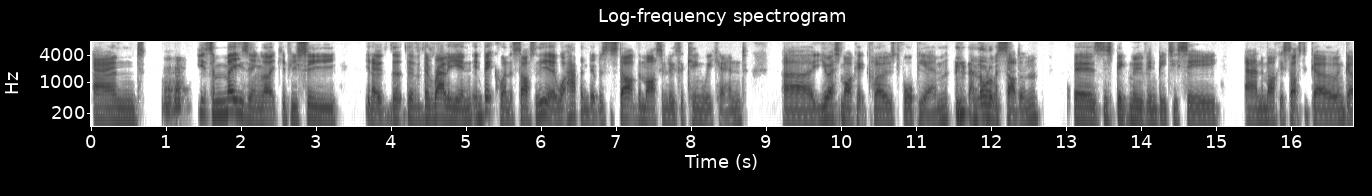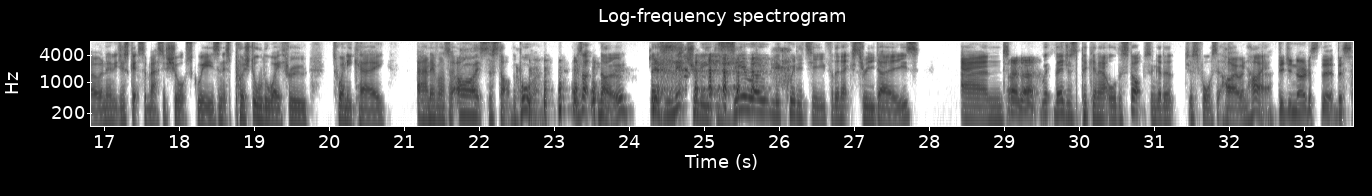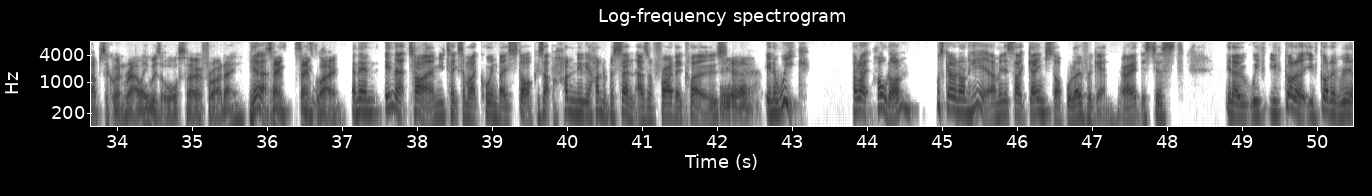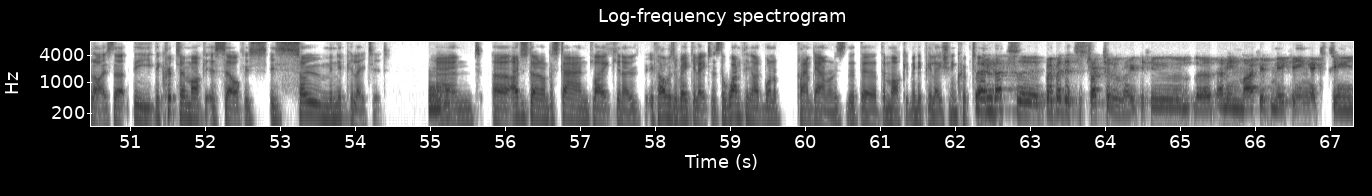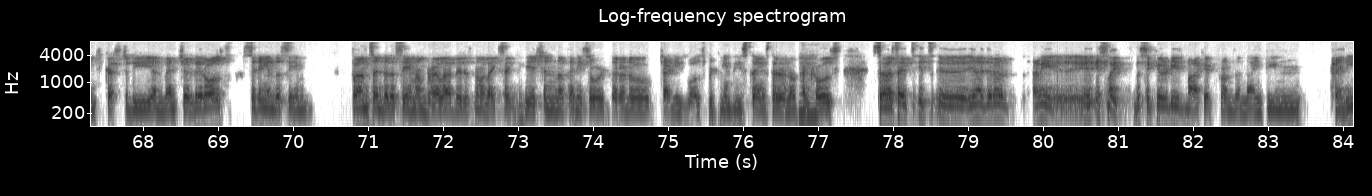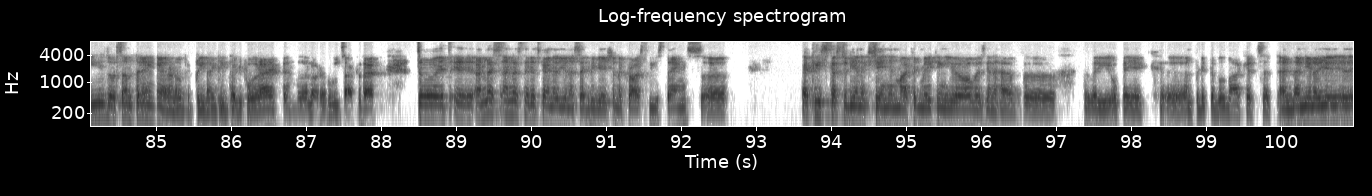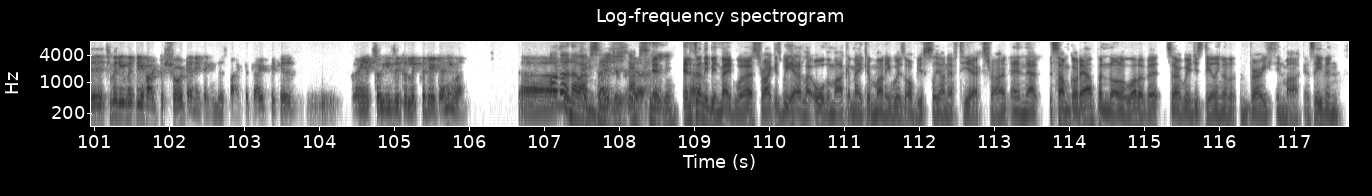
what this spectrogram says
and mm-hmm. it's amazing. Like if you see you know the, the the rally in in Bitcoin at the start of the year. What happened? It was the start of the Martin Luther King weekend. Uh, U.S. market closed 4 p.m. and all of a sudden there's this big move in BTC, and the market starts to go and go, and then it just gets a massive short squeeze, and it's pushed all the way through 20k, and everyone's like, "Oh, it's the start of the bull run." it's like, no, there's literally zero liquidity for the next three days and they're just picking out all the stops and going to just force it higher and higher. Did you notice that the subsequent rally was also Friday? Yeah, same same it's play. And then in that time, you take someone like Coinbase stock is up nearly 100 percent as of Friday close. Yeah, in a week. I'm like, hold on, what's going on here? I mean, it's like GameStop all over again, right? It's just you know we've you've got to you've got to realize that the the crypto market itself is is so manipulated Mm-hmm. And uh, I just don't understand. Like, you know, if I was a regulator, it's the one thing I'd want to clamp down on is the the, the market manipulation in crypto. And that's, uh, but but it's structural, right? If you, uh, I mean, market making, exchange, custody, and venture, they're all sitting in the same firms under the same umbrella. There is no like segregation of any sort. There are no Chinese walls between these things. There are no mm-hmm. controls. So, so it's it's uh, you know there are. I mean, it's like the securities market from the 19 20s or something. I don't know, the pre 1934 Act and a lot of rules after that. So it's it, unless unless there is kind of you know segregation across these things, uh, at least custody and exchange and market making, you're always going to have uh, very opaque, uh, unpredictable markets. And and you know it's very very hard to short anything in this market, right? Because I mean it's so easy to liquidate anyone. Uh, oh no, no, absolutely, yeah. absolutely. And, and it's only been made worse, right? Because we had like all the market maker money was obviously on FTX, right? And that some got out, but not a lot of it. So we're just dealing on very thin markets. Even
